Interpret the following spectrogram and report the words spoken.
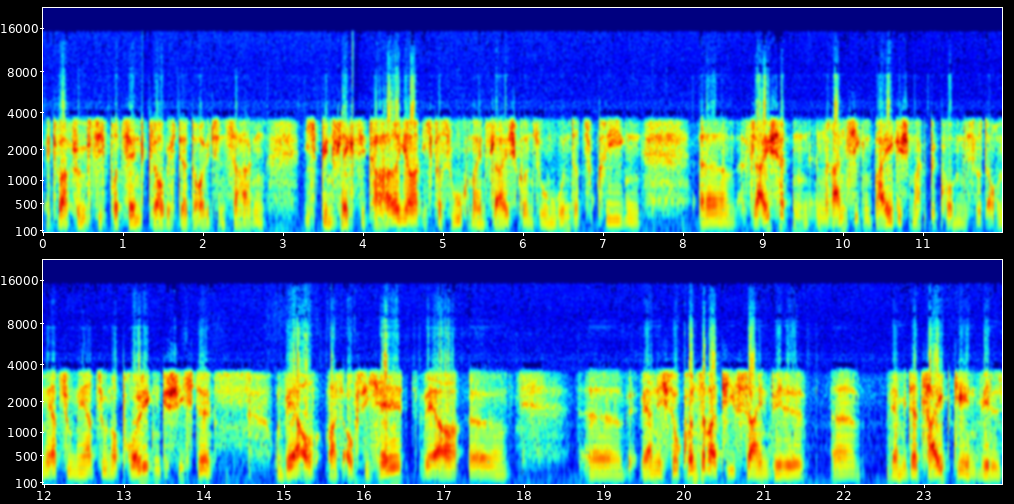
Etwa 50 Prozent, glaube ich, der Deutschen sagen, ich bin Flexitarier, ich versuche meinen Fleischkonsum runterzukriegen. Äh, Fleisch hat einen, einen, ranzigen Beigeschmack bekommen. Es wird auch mehr zu mehr zu einer prolligen Geschichte. Und wer auch was auf sich hält, wer, äh, äh, wer nicht so konservativ sein will, äh, wer mit der Zeit gehen will,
